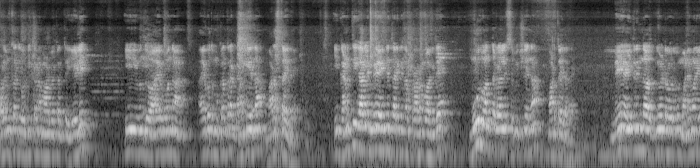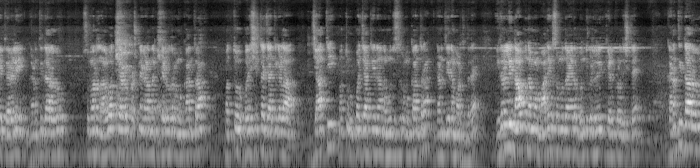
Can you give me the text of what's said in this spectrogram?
ಒಳ ಮೀಸಲಾತಿ ವರ್ಗೀಕರಣ ಮಾಡಬೇಕಂತ ಹೇಳಿ ಈ ಒಂದು ಆಯೋಗವನ್ನು, ಆಯೋಗದ ಮುಖಾಂತರ ಗಣತಿಯನ್ನು ಮಾಡಿಸ್ತಾ ಇದೆ. ಈ ಗಣತಿ ಈಗಾಗಲೇ ಮೇ ಐದನೇ ತಾರೀಕಿಂದ ಪ್ರಾರಂಭವಾಗಿದೆ. ಮೂರು ಹಂತಗಳಲ್ಲಿ ಸಮೀಕ್ಷೆಯನ್ನು ಮಾಡ್ತಾ ಇದ್ದಾರೆ. ಮೇ ಐದರಿಂದ ಹದಿನೇಳರವರೆಗೂ ಮನೆ ಮನೆಗೆ ತೆರಳಿ ಗಣತಿದಾರರು ಸುಮಾರು ನಲವತ್ತೆರಡು ಪ್ರಶ್ನೆಗಳನ್ನು ಕೇಳುವುದರ ಮುಖಾಂತರ ಮತ್ತು ಪರಿಶಿಷ್ಟ ಜಾತಿಗಳ ಜಾತಿ ಮತ್ತು ಉಪಜಾತಿಯನ್ನು ನಮೂದಿಸುವ ಮುಖಾಂತರ ಗಣತಿಯನ್ನು ಮಾಡ್ತಿದ್ದಾರೆ. ಇದರಲ್ಲಿ ನಾವು ನಮ್ಮ ಮಾದಿಗ ಸಮುದಾಯದ ಬಂಧುಗಳಲ್ಲಿ ಕೇಳ್ಕೊಳ್ಳೋದಿಷ್ಟೇ. ಗಣತಿದಾರರು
